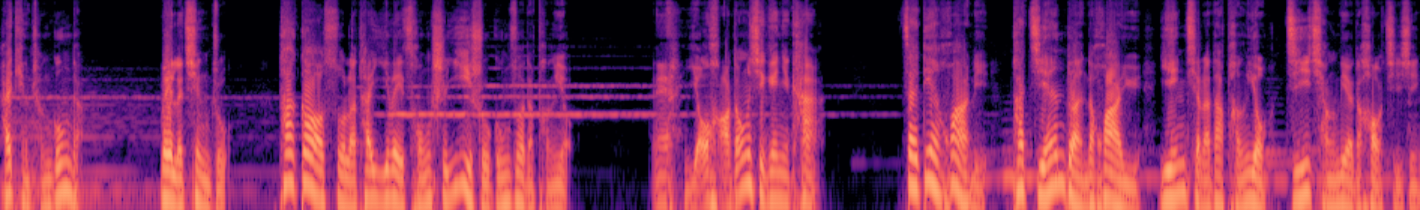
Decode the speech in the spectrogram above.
还挺成功的。为了庆祝，他告诉了他一位从事艺术工作的朋友：“哎，有好东西给你看。”在电话里，他简短的话语引起了他朋友极强烈的好奇心。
